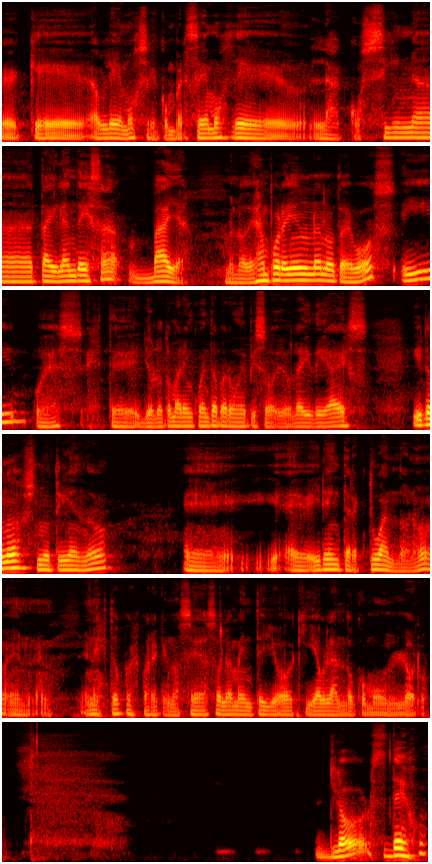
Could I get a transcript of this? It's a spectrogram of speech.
eh, que hablemos, que conversemos de la cocina tailandesa, vaya, me lo dejan por ahí en una nota de voz y pues este, yo lo tomaré en cuenta para un episodio. La idea es irnos nutriendo, eh, e ir interactuando ¿no? en, esto, pues para que no sea solamente yo aquí hablando como un loro. Los dejo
